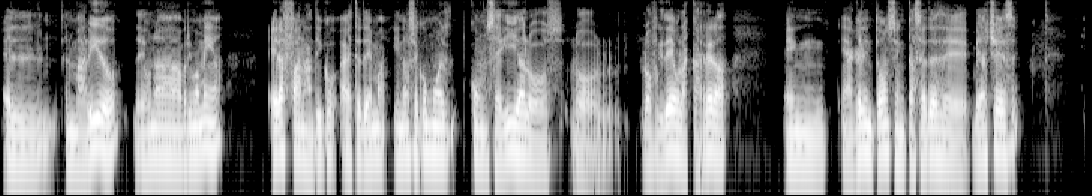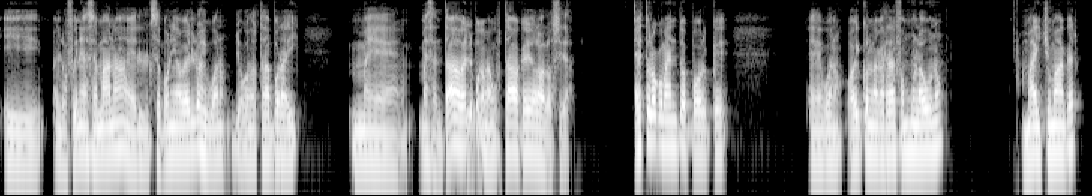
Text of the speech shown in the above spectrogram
el, el marido de una prima mía era fanático a este tema y no sé cómo él conseguía los, los, videos, las carreras en, aquel entonces en casetes de VHS y en los fines de semana él se ponía a verlos y bueno, yo cuando estaba por ahí me, sentaba a verlo porque me gustaba aquello de la velocidad. Esto lo comento porque, eh, bueno, hoy con la carrera de Fórmula 1, Mike Schumacher,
